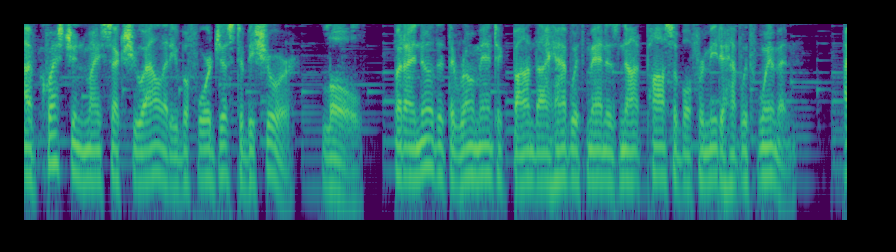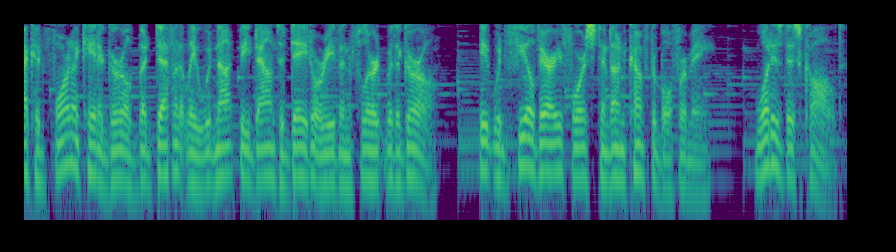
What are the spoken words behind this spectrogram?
I've questioned my sexuality before just to be sure lol, but I know that the romantic bond I have with men is not possible for me to have with women. I could fornicate a girl but definitely would not be down to date or even flirt with a girl. It would feel very forced and uncomfortable for me. What is this called?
